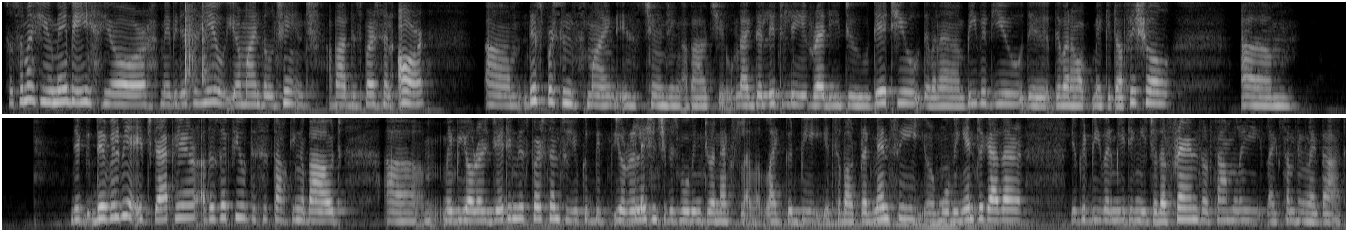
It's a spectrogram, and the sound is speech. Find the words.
So some of you maybe your maybe this is you your mind will change about this person or um, this person's mind is changing about you. Like they're literally ready to date you. They want to be with you. They, they want to make it official. Um, there will be an age gap here. Others of you this is talking about um, maybe you're already dating this person so you could be your relationship is moving to a next level. Like could be it's about pregnancy you're moving in together you could be even meeting each other friends or family like something like that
